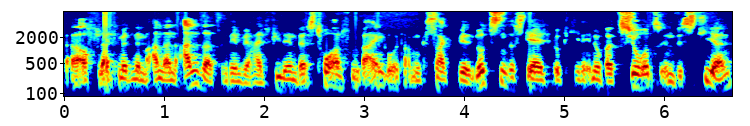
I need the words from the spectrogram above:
äh, auch vielleicht mit einem anderen Ansatz, indem wir halt viele Investoren früh reingeholt haben und gesagt, wir nutzen das Geld wirklich in Innovation zu investieren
